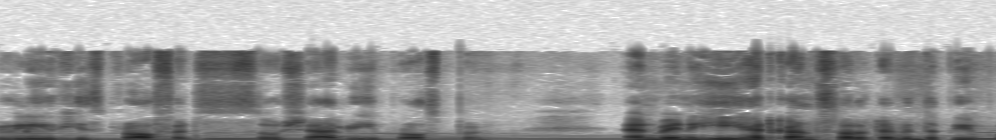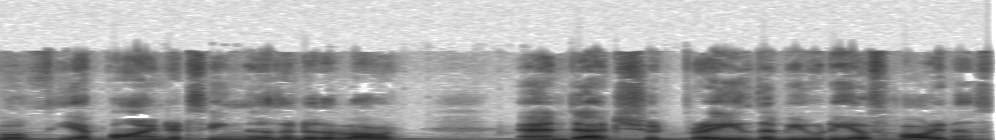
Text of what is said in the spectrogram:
believe his prophets, so shall ye prosper. And when he had consulted with the people, he appointed singers unto the Lord, and that should praise the beauty of holiness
